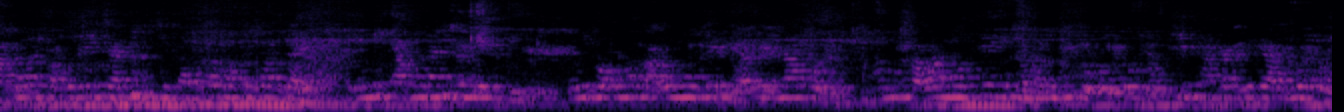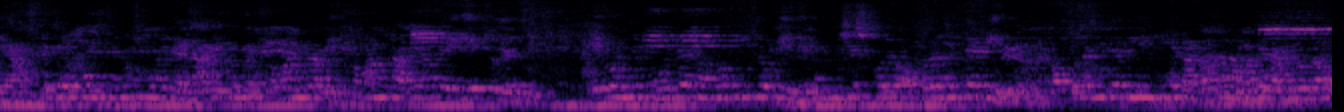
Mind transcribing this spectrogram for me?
আপনারা সকলেই জানেন যে মমতা বন্দ্যোপাধ্যায়, উনি এমন একজন ব্যক্তি। উনি কখনো কারোর মধ্যে ভেদাভেদ না করে উনি সবার মধ্যে এই জনমুখী প্রকল্প থেকে আরম্ভ করে, আজকে যেরকম পুরুষ মহিলা, নারী পুরুষ সমানভাবে, সমান আমরা এগিয়ে চলেছি। এবং যে মহিলা সংরক্ষিত বিল এবং বিশেষ করে অপরাজিতা বিল অপরাজিতা বিল নিয়ে লাগাতার আমাদের আন্দোলন,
